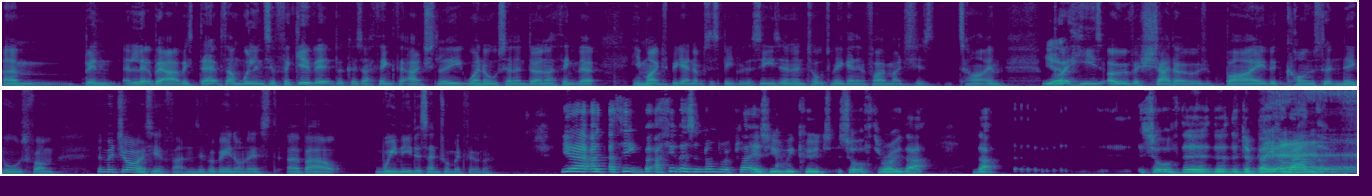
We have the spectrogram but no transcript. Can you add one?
um, been a little bit out of his depth. I'm willing to forgive it because I think that actually, when all said and done, I think that he might just be getting up to speed with the season and talk to me again in five matches' time. yeah, But he's overshadowed by the constant niggles from the majority of fans, if we're being honest, about we need a central midfielder. Yeah, I, I think, but I think there's a number of players who we could sort of throw that that sort of the the, the debate around them.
